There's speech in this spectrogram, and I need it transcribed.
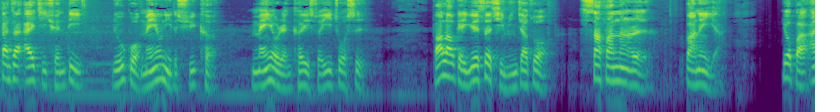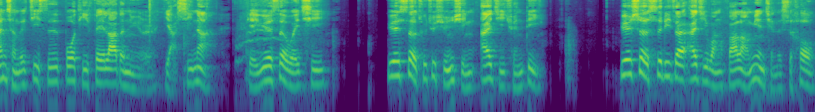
但在埃及全地，如果没有你的许可，没有人可以随意做事。”法老给约瑟起名叫做萨法纳尔巴内亚，又把安城的祭司波提菲拉的女儿雅西娜给约瑟为妻。约瑟出去巡行埃及全地。约瑟侍立在埃及王法老面前的时候，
